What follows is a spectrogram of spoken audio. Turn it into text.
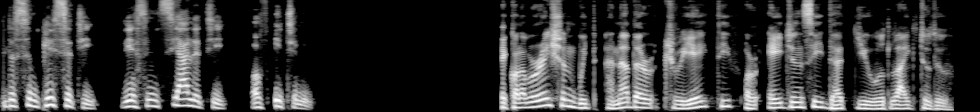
the simplicity, the essentiality of Italy. A collaboration with another creative or agency that you would like to do?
